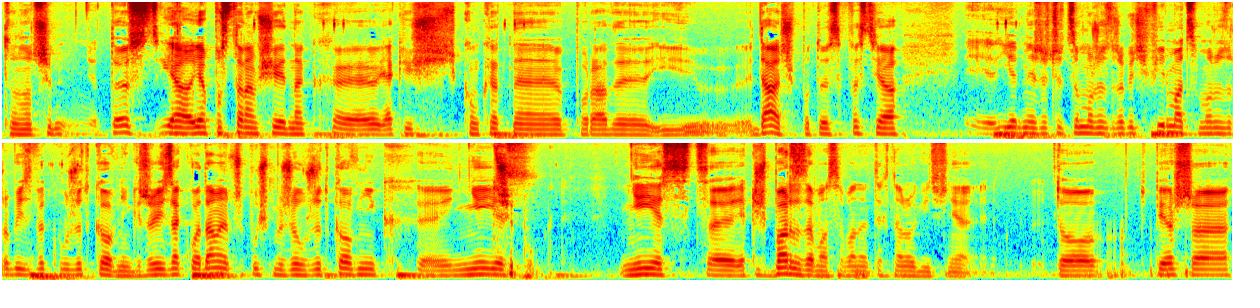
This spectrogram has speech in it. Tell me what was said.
To znaczy, to jest, ja, ja postaram się jednak e, jakieś konkretne porady i dać, bo to jest kwestia e, jednej rzeczy, co może zrobić firma, co może zrobić zwykły użytkownik. Jeżeli zakładamy, przypuśćmy, że użytkownik e, nie jest, nie jest jakiś bardzo zaawansowany technologicznie, to pierwsza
